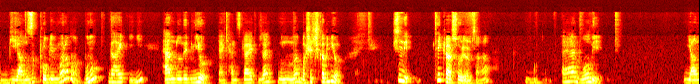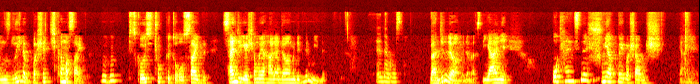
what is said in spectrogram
bir yalnızlık problemi var ama bunu gayet iyi handle edebiliyor. Yani kendisi gayet güzel bununla başa çıkabiliyor. Şimdi tekrar soruyorum sana. Eğer Wally yalnızlığıyla başa çıkamasaydı, Hı hı. psikolojisi çok kötü olsaydı sence yaşamaya hala devam edebilir miydi? Edemez. Bence de devam edemezdi. Yani o kendisine şunu yapmayı başarmış. Yani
